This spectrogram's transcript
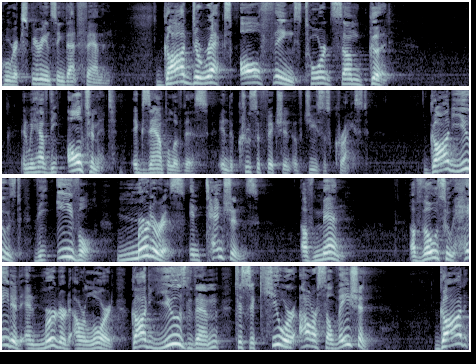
who are experiencing that famine. God directs all things toward some good. And we have the ultimate example of this in the crucifixion of Jesus Christ. God used the evil, murderous intentions of men, of those who hated and murdered our Lord. God used them to secure our salvation. God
